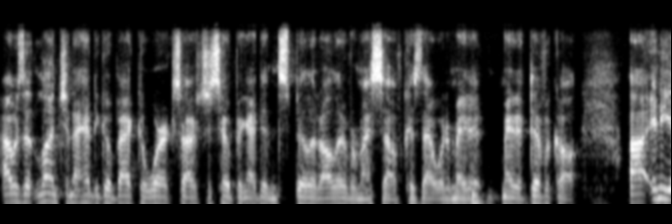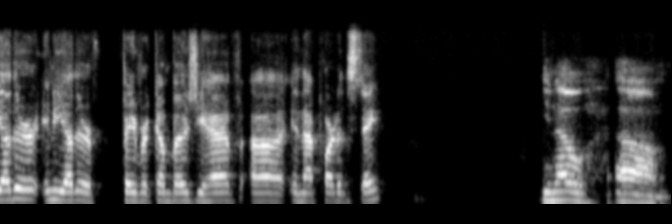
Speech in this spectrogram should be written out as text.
I was at lunch and I had to go back to work, so I was just hoping I didn't spill it all over myself because that would have made it made it difficult. Uh, any other any other favorite gumbos you have uh, in that part of the state? You know, um,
